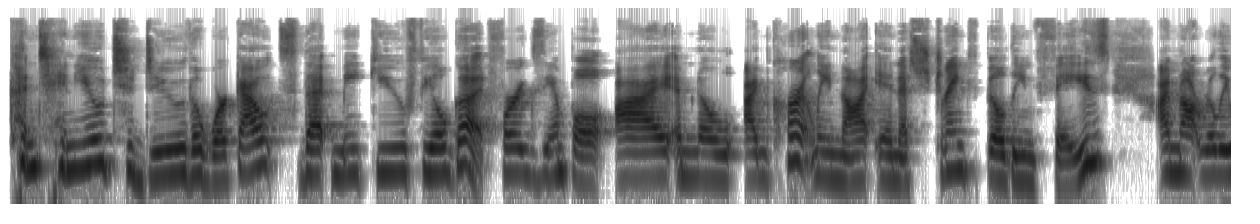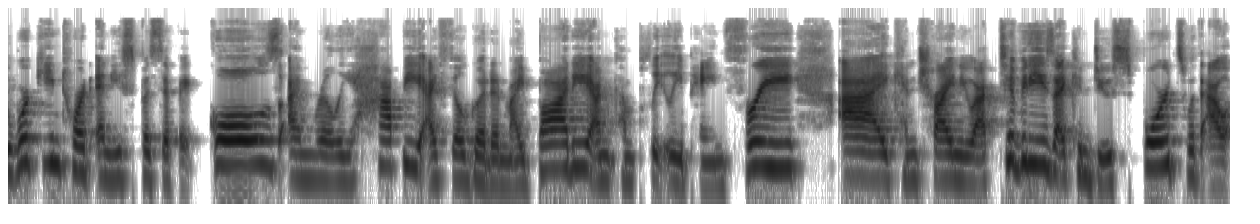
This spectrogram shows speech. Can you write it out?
continue to do the workouts that make you feel good. For example, I am no, I'm currently not in a strength building phase. I'm not really working toward any specific goals. I'm really happy. I feel good in my body. I'm completely pain free. I can try new activities. I can do sports without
